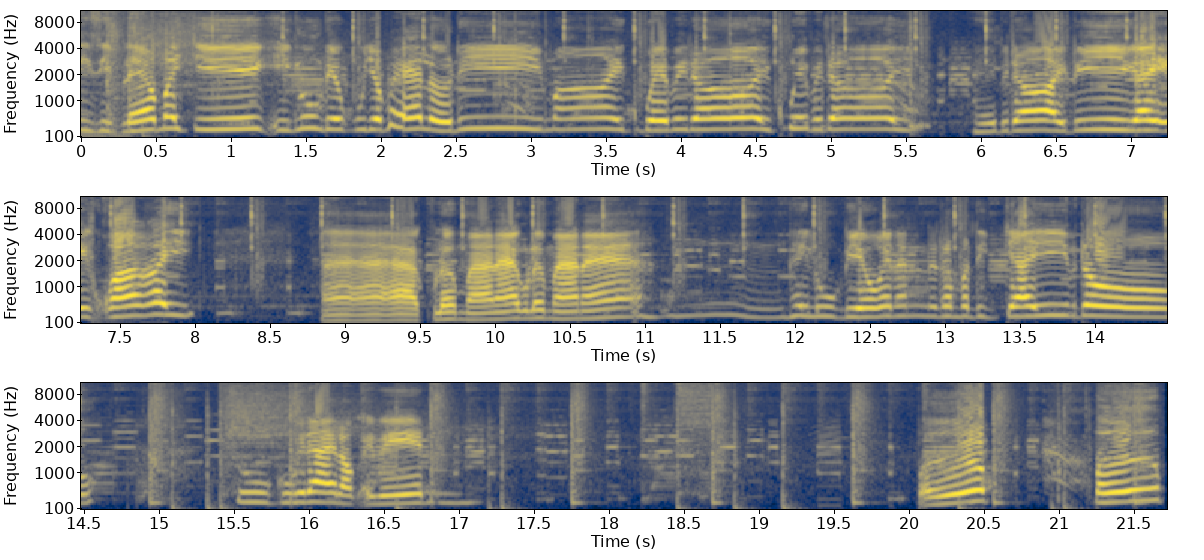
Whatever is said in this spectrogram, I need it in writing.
สี่สิบแล้วไม่จริง อีกลูกเดียวกูจะแพ้เหรอดิไม่ กูเพไม่ได้กูเพไม่ได้เพไม่ได้ดีไงไอ้ควายอ่ากูเริ่มมานะกูเริ่มมานะ ให้ลูกเดียวแค่นั้นทำมาดีใจโดสู้กูไม่ได้หรอกไอเวนปึ๊บ ปึ๊บ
